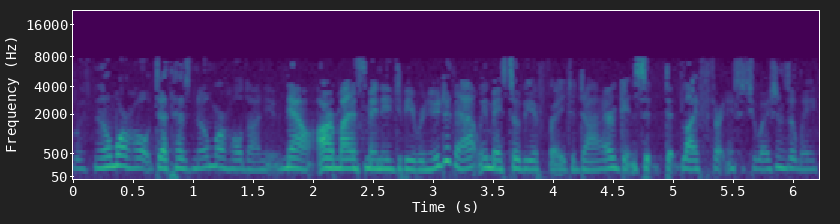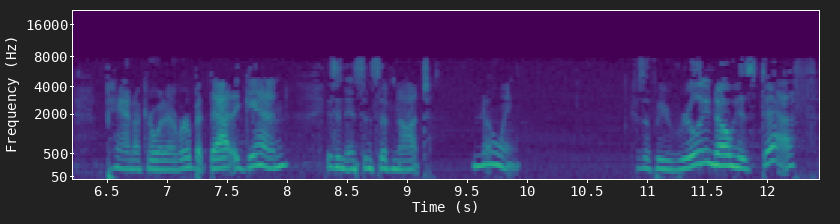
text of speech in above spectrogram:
with no more hold. Death has no more hold on you. Now, our minds may need to be renewed to that. We may still be afraid to die or get in life-threatening situations and we panic or whatever. But that again is an instance of not knowing. Because if we really know His death,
